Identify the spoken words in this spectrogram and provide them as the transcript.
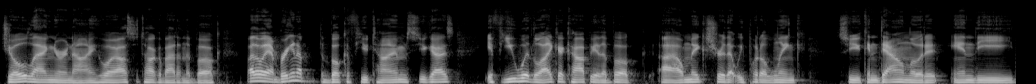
Joe Langner and I, who I also talk about in the book. By the way, I'm bringing up the book a few times, you guys. If you would like a copy of the book, I'll make sure that we put a link so you can download it in the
